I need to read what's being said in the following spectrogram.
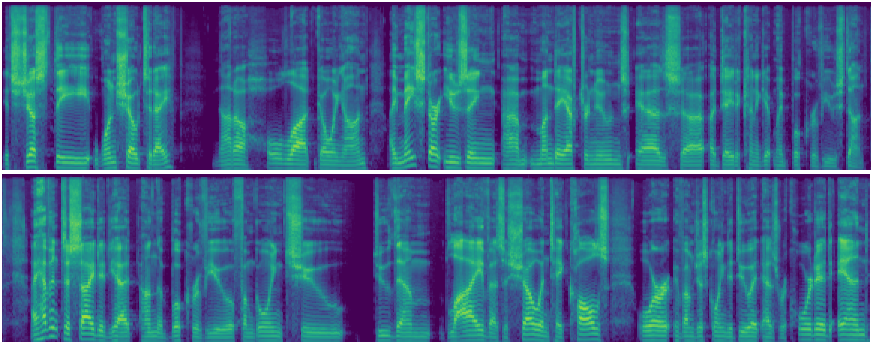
it's just the one show today. Not a whole lot going on. I may start using um, Monday afternoons as uh, a day to kind of get my book reviews done. I haven't decided yet on the book review if I'm going to do them live as a show and take calls or if I'm just going to do it as recorded. And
